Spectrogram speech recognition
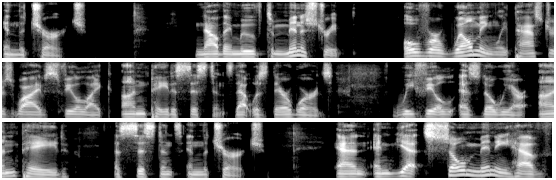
in the church. Now they move to ministry. Overwhelmingly, pastors' wives feel like unpaid assistants. That was their words. We feel as though we are unpaid assistants in the church. And, and yet, so many have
